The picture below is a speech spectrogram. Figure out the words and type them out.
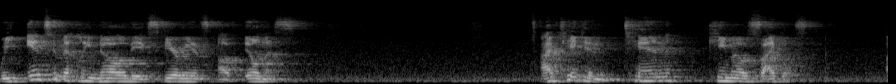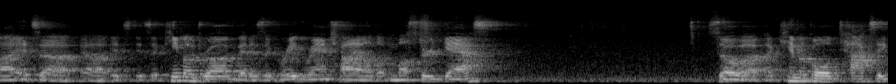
We intimately know the experience of illness. I've taken 10 chemo cycles. Uh, it's, a, uh, it's, it's a chemo drug that is a great grandchild of mustard gas. So, uh, a chemical toxic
